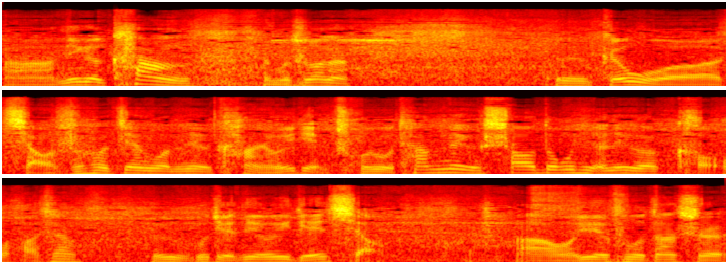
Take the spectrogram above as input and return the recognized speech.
啊，那个炕怎么说呢？呃，跟我小时候见过的那个炕有一点出入，他们那个烧东西的那个口好像，我觉得有一点小，啊，我岳父当时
